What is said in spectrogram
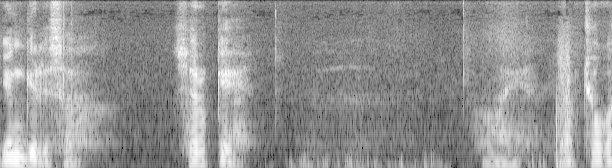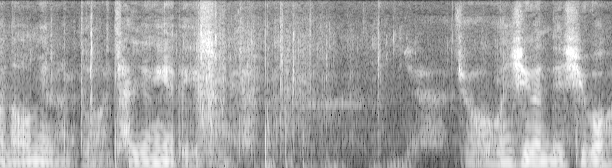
연결해서 새롭게 어, 약초가 나오면 또 촬영해야 되겠습니다. 자, 좋은 시간 되시고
